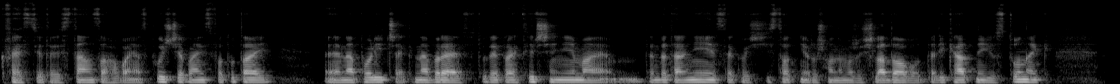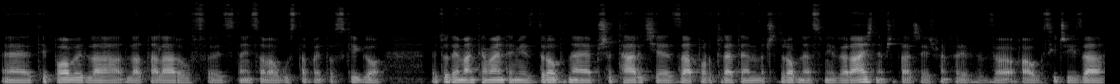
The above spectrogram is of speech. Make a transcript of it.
kwestię, to jest stan zachowania. Spójrzcie Państwo tutaj e, na policzek, na brew. Tutaj praktycznie nie ma, ten detal nie jest jakoś istotnie ruszony, może śladowo. Delikatny justunek typowy dla, dla talarów e, Stanisława Augusta Poniatowskiego. E, Tutaj mankamentem jest drobne przetarcie za portretem, znaczy drobne, w sumie wyraźne przetarcie, już pamiętam w, w, aukcji, czyli za,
